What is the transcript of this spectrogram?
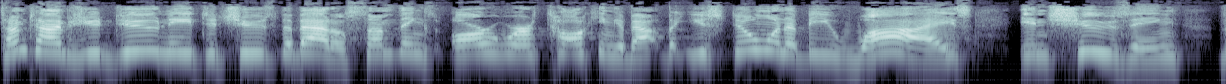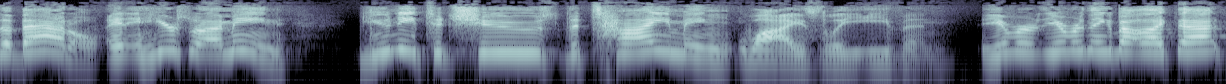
Sometimes you do need to choose the battle. Some things are worth talking about, but you still want to be wise in choosing the battle. And here's what I mean. You need to choose the timing wisely, even. You ever, you ever think about like that?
